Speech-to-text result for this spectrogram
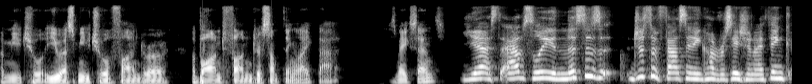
a mutual U.S. mutual fund or a bond fund or something like that. Does make sense? Yes, absolutely. And this is just a fascinating conversation. I think,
